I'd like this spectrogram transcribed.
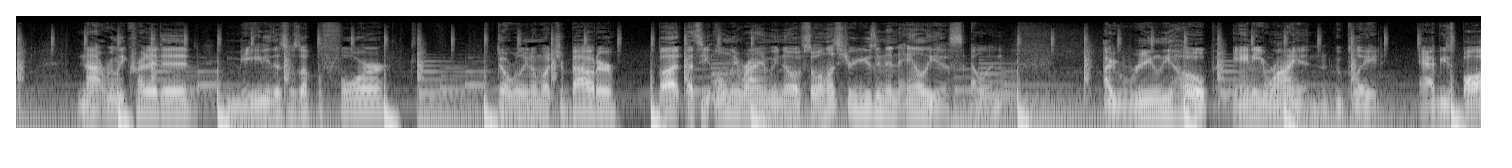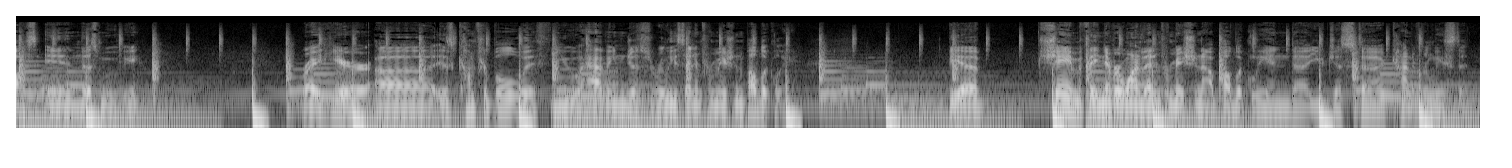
Not really credited, maybe this was up before. Don't really know much about her, but that's the only Ryan we know of. So unless you're using an alias, Ellen, I really hope Annie Ryan, who played Abby's boss in this movie, right here, uh, is comfortable with you having just released that information publicly. Be a shame if they never wanted that information out publicly and uh, you just uh, kind of released it.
